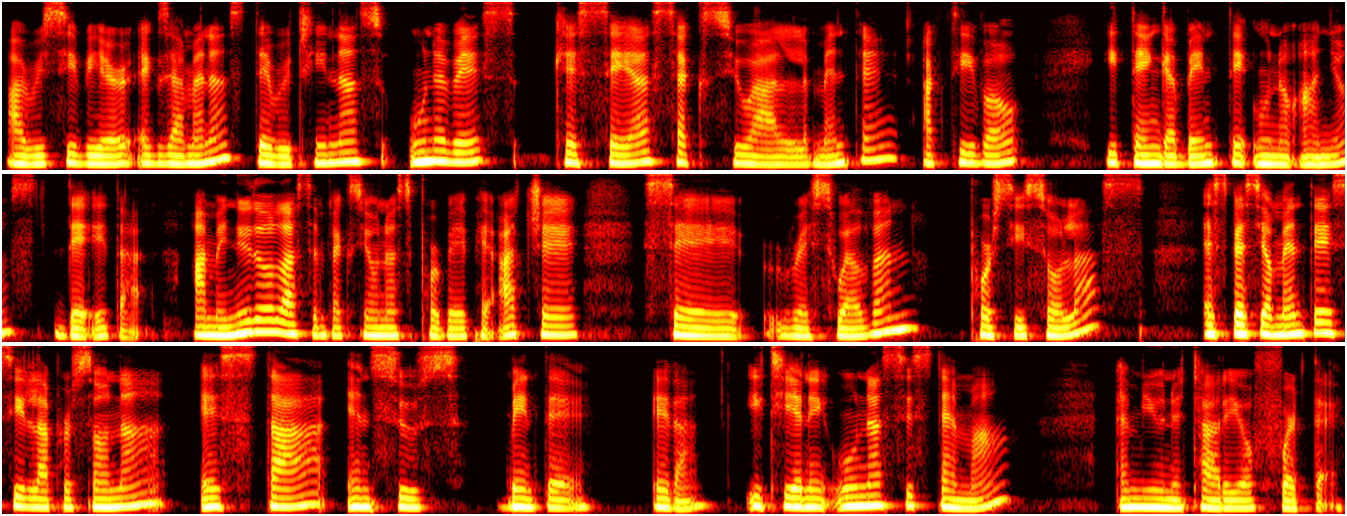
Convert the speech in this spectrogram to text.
a recibir exámenes de rutinas una vez que sea sexualmente activo y tenga 21 años de edad. A menudo las infecciones por VPH se resuelven por sí solas especialmente si la persona está en sus 20 edad y tiene un sistema inmunitario fuerte.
